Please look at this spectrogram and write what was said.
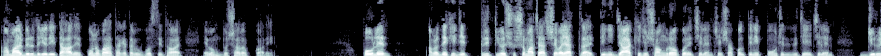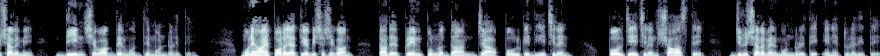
আমার বিরুদ্ধে যদি তাহাদের কোনো কথা থাকে, তবে উপস্থিত হয় এবং দোষারোপ করে। পৌলের, আমরা দেখি যে তৃতীয় সুষমাচার সেবাযাত্রায় তিনি যা কিছু সংগ্রহ করেছিলেন, সে সকল তিনি পৌঁছে দিতে চেয়েছিলেন জিরুসালেমে দিন সেবকদের মধ্যে মণ্ডলীতে। মনে হয় পরজাতীয় বিশ্বাসীগণ তাদের প্রেমপূর্ণ দান যা পৌলকে দিয়েছিলেন পৌল চেয়েছিলেন সহস্তে জিরুসালামের মণ্ডলীতে এনে তুলে দিতে।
